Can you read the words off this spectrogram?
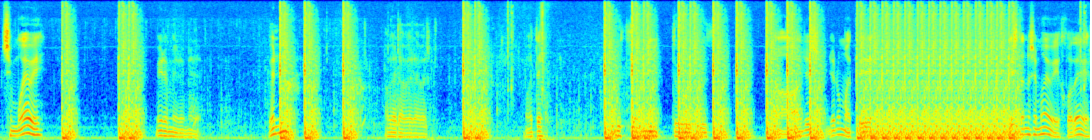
se mueve. Mire, mire, mire. Ven. A ver, a ver, a ver. Muévete. Gusanito, No, yo, yo lo maté. Esto no se mueve, joder.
